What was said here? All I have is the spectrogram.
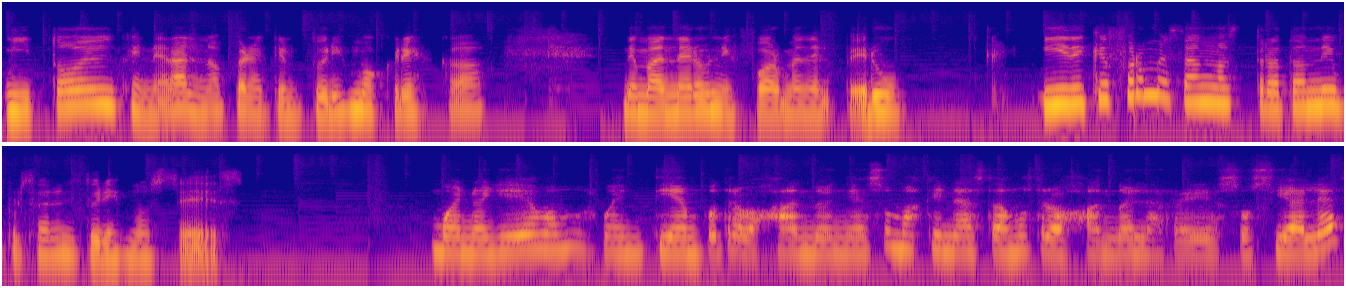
y todo en general, ¿no? Para que el turismo crezca de manera uniforme en el Perú. ¿Y de qué forma están tratando de impulsar el turismo ustedes? Bueno, ya llevamos buen tiempo trabajando en eso, más que nada estamos trabajando en las redes sociales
